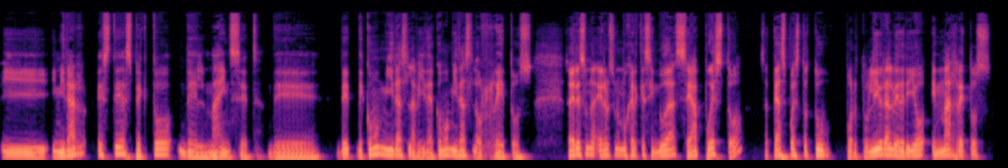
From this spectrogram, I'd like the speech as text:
y, mirar este aspecto del mindset, de, cómo miras la vida, cómo miras los retos. O sea, eres una, eres una mujer que sin duda se ha puesto, o sea, te has puesto tú por tu libre albedrío en más retos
